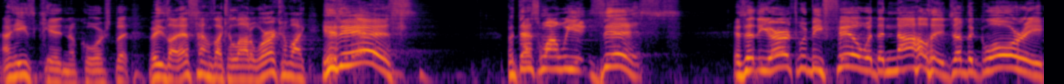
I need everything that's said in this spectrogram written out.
Now, he's kidding, of course, but, but he's like, That sounds like a lot of work. I'm like, It is. But that's why we exist, is that the earth would be filled with the knowledge of the glory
